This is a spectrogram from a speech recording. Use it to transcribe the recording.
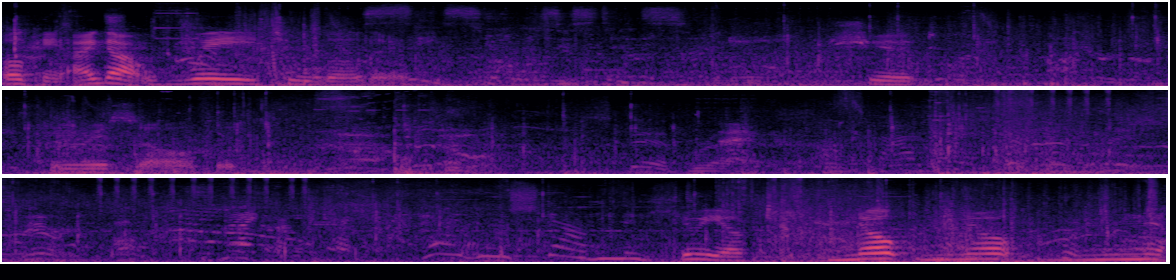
Okay, I got way too low there. Shoot. Orisa it. Here we go. Nope, nope, no.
